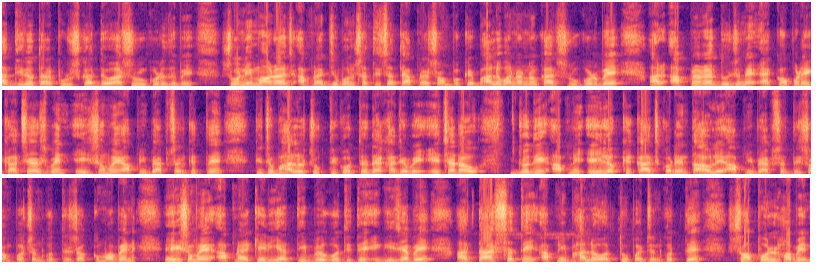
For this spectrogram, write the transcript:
আর ধীরতার পুরস্কার দেওয়া শুরু করে দেবে। শনি মহারাজ আপনার জীবন সাথীর সাথে আপনার সম্পর্কে ভালো বানানোর কাজ শুরু করবে আর আপনারা দুজনে একে অপরের কাছে আসবেন। এই সময় আপনি ব্যবসার ক্ষেত্রে কিছু ভালো চুক্তি করতে দেখা যাবে। এছাড়াও যদি আপনি এই লক্ষ্যে কাজ করেন তাহলে আপনি ব্যবসাতে সম্প্রসারণ করতে সক্ষম হবেন। এই সময় আপনার কেরিয়ার তীব্র গতিতে এগিয়ে যাবে আর তার সাথে আপনি ভালো অর্থ উপার্জন করতে সফল হবেন।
